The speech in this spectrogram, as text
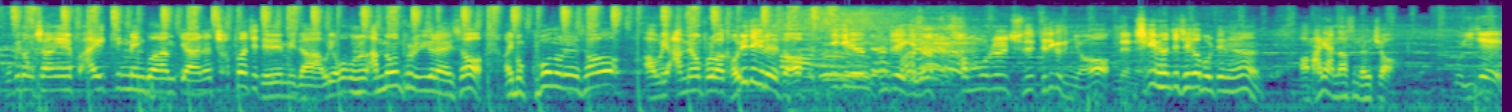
고기동창의 파이팅맨과 함께하는 첫 번째 대회입니다. 우리 오늘 안명훈 프로를 이겨라 해서 아, 이번 9번 홀에서 아, 우리 안명훈 프로와 거리 대결을 해서 이기는 분들에게는 선물을 주- 드리거든요. 네네. 지금 현재 제가 볼 때는 아, 많이 안 나왔습니다. 그렇죠? 뭐 이제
